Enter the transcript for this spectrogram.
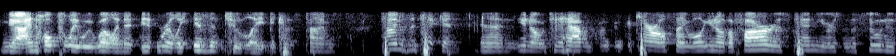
Yeah, and hopefully we will, and it, it really isn't too late because time's time's a ticking. And you know, to have Carole say, well, you know, the far is ten years and the soon is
